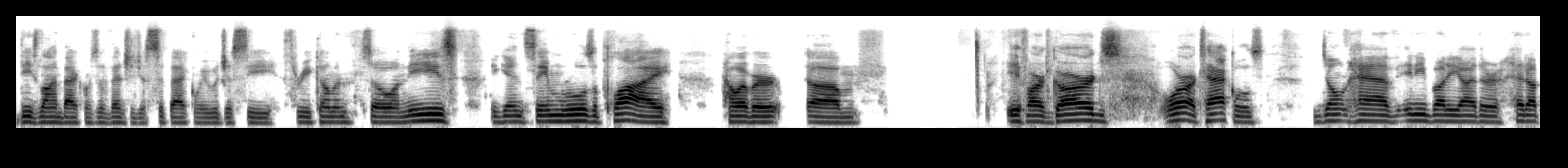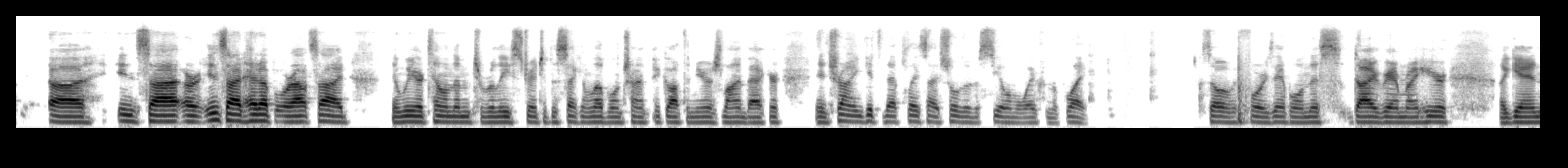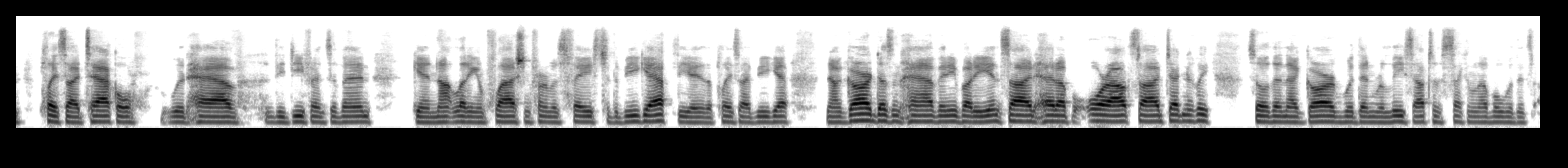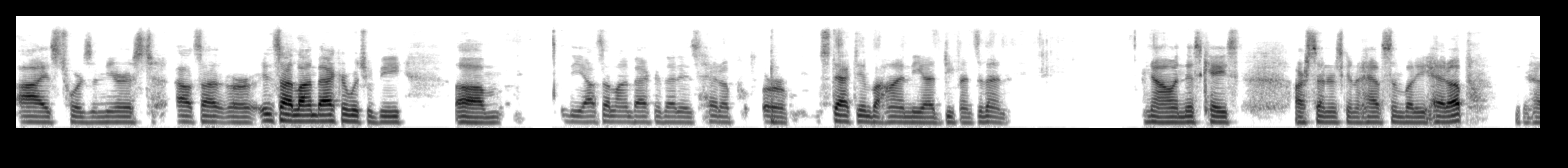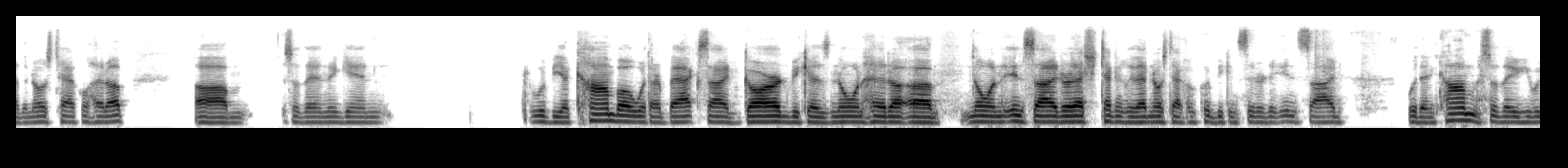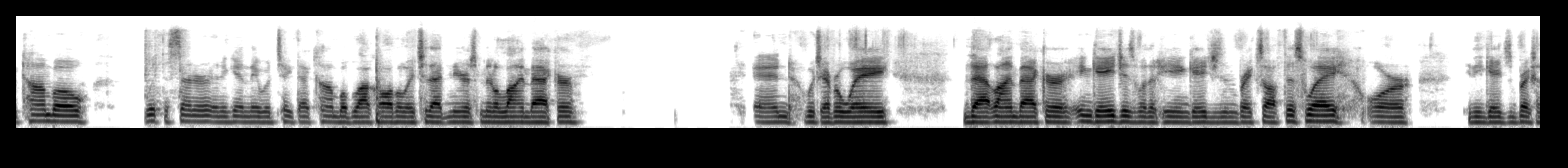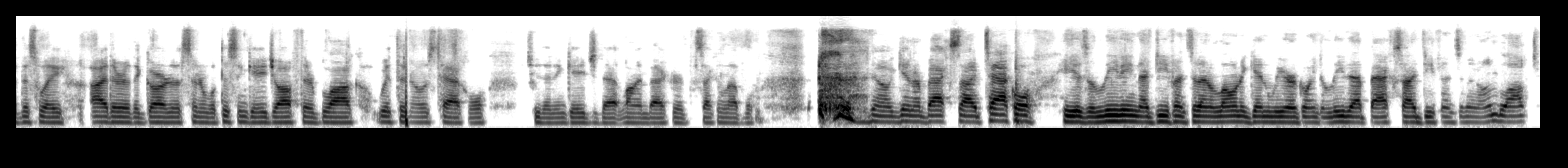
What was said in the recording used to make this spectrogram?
these linebackers eventually just sit back and we would just see three coming. So on these, again, same rules apply. However, um, if our guards or our tackles don't have anybody either head up uh, inside or inside head up or outside, then we are telling them to release straight to the second level and try and pick off the nearest linebacker and try and get to that play side shoulder to seal them away from the play. So, for example, in this diagram right here, again, play side tackle would have the defensive end Again, not letting him flash in front of his face to the B gap, the uh, the play side B gap. Now guard doesn't have anybody inside, head up, or outside technically. So then that guard would then release out to the second level with its eyes towards the nearest outside or inside linebacker, which would be um, the outside linebacker that is head up or stacked in behind the uh, defensive end. Now in this case, our center is going to have somebody head up. We can have the nose tackle head up. Um, so then again, it would be a combo with our backside guard because no one had uh, uh, no one inside, or actually technically that nose tackle could be considered an inside. Would then come, so they he would combo with the center, and again they would take that combo block all the way to that nearest middle linebacker, and whichever way that linebacker engages, whether he engages and breaks off this way or if he engages and breaks out this way, either the guard or the center will disengage off their block with the nose tackle to then engage that linebacker at the second level. now, again, our backside tackle, he is leaving that defensive end alone. Again, we are going to leave that backside defensive end unblocked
